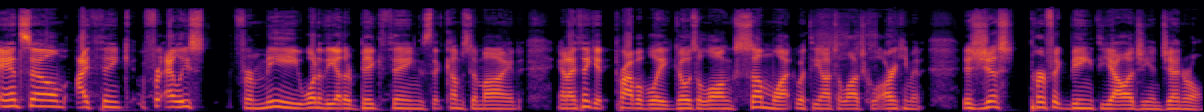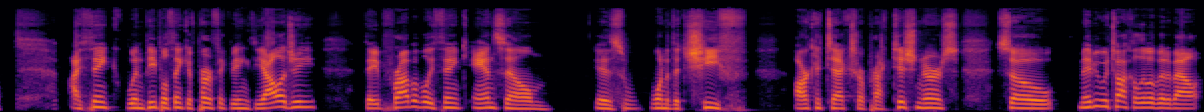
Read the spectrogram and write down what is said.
Anselm, I think for at least for me, one of the other big things that comes to mind, and I think it probably goes along somewhat with the ontological argument, is just perfect being theology in general. I think when people think of perfect being theology, they probably think Anselm is one of the chief architects or practitioners. So maybe we talk a little bit about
